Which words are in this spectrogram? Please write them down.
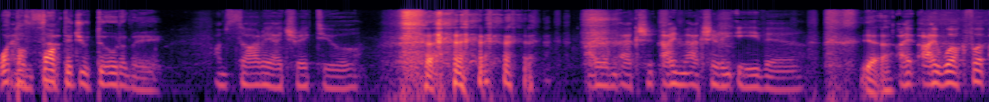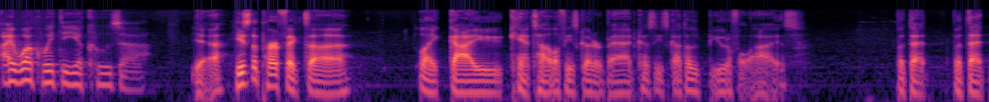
What the I'm so- fuck did you do to me? I'm sorry I tricked you. I am actually I'm actually evil. Yeah, I, I work for I work with the yakuza. yeah. He's the perfect, uh, like, guy you can't tell if he's good or bad because he's got those beautiful eyes, but that, but that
